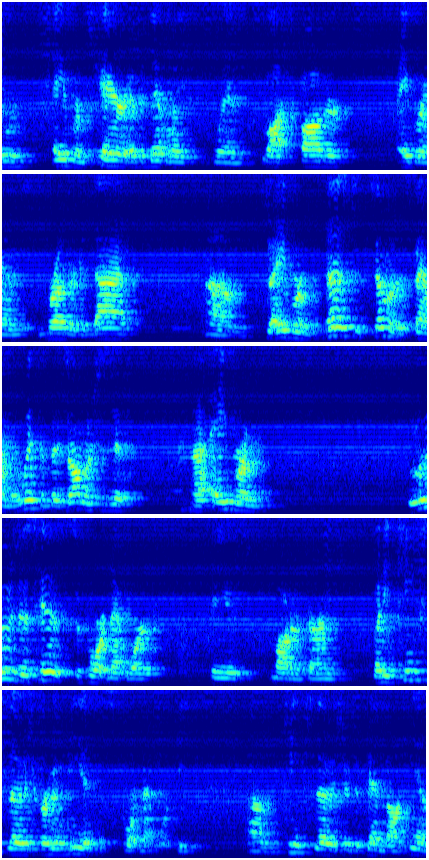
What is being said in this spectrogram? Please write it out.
to Abram's care, evidently, when Lot's father, Abraham's brother, had died. Um, so Abram does keep some of his family with him, but it's almost as if uh, Abram loses his support network, to use modern terms, but he keeps those for whom he is the support network. He um, keeps those who depend on him,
